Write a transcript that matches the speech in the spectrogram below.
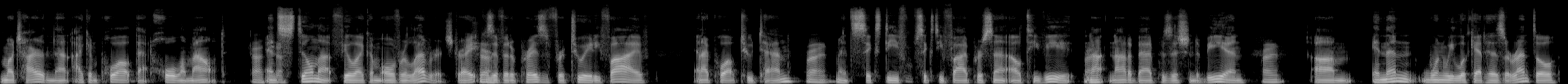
much higher than that. I can pull out that whole amount Gotcha. and still not feel like I'm over leveraged, right? Because Sure. if it appraises for 285 and I pull out 210, right. I'm at 60, 65% LTV, not not a bad position to be in. Right. Um, and then when we look at it as a rental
